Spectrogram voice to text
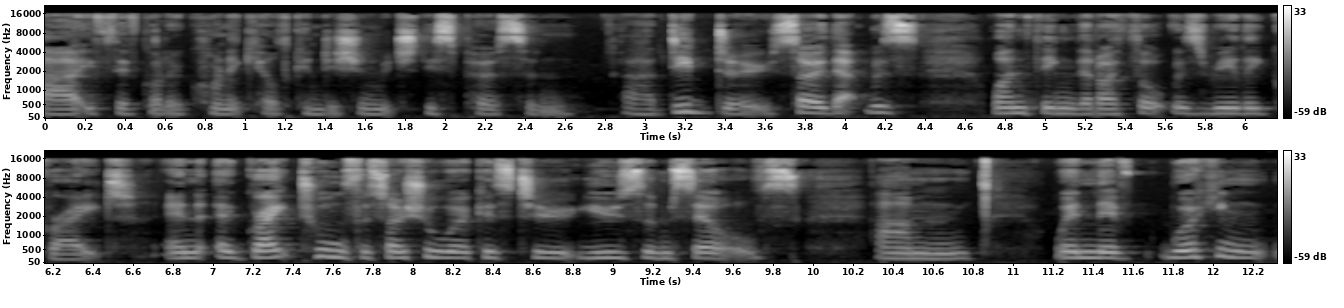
uh, if they've got a chronic health condition, which this person uh, did do. So that was one thing that I thought was really great and a great tool for social workers to use themselves um, when they're working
